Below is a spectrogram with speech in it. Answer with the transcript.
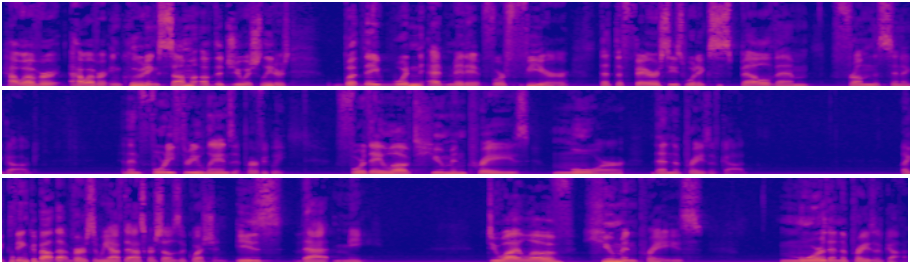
however, however, including some of the Jewish leaders, but they wouldn't admit it for fear that the Pharisees would expel them from the synagogue. And then 43 lands it perfectly. For they loved human praise more than the praise of God. Like, think about that verse, and we have to ask ourselves the question Is that me? Do I love human praise more than the praise of God?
